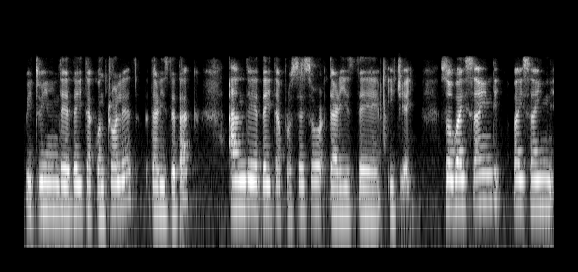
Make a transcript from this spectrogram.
between the data controller, that is the DAC, and the data processor, that is the EGA. So by, by, sign,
